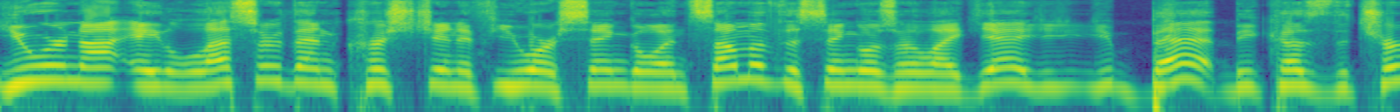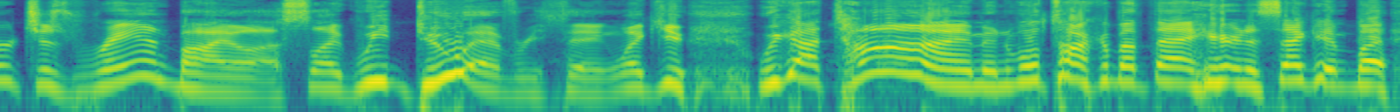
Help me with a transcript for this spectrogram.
You are not a lesser than Christian if you are single. And some of the singles are like, yeah, you, you, bet because the church is ran by us. Like we do everything. Like you, we got time, and we'll talk about that here in a second. But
